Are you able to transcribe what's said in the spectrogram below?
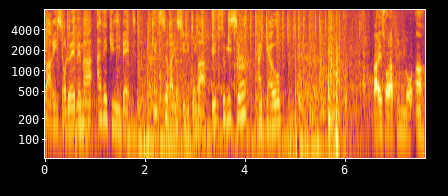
Paris sur le MMA avec une ibet. Quelle sera l'issue du combat? Une soumission? Un chaos? Paris sur la prime numéro 1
